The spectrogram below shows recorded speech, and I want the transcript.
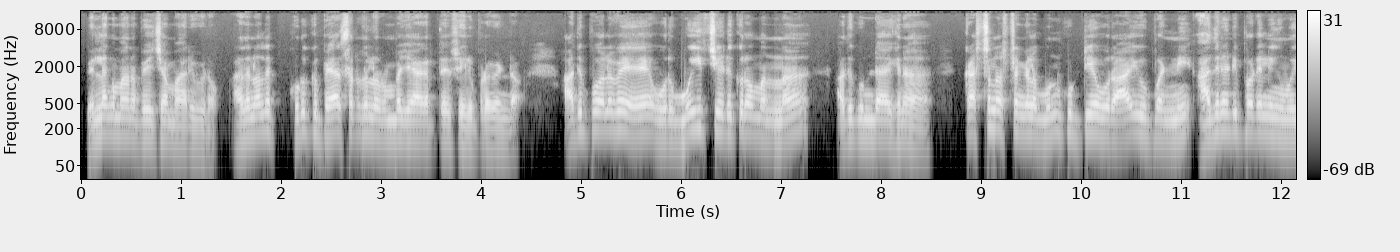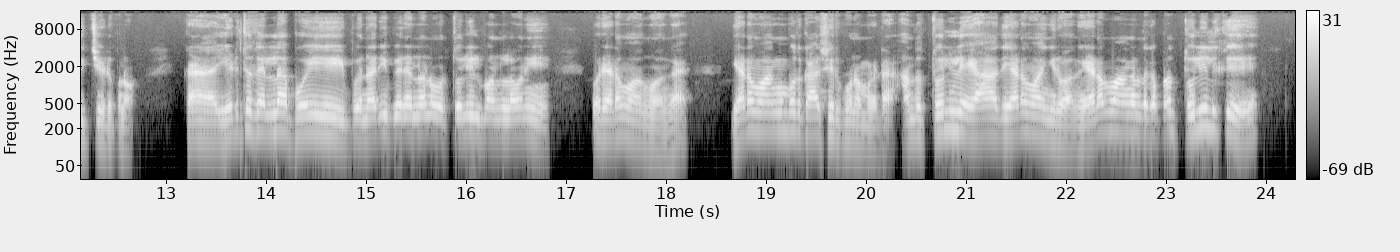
வில்லங்கமான பேச்சாக மாறிவிடும். அதனால கொடுக்க பேசுறதுல ரொம்ப ஜாகிரதை செயல்பட வேண்டும். அது போலவே ஒரு முயற்சி எடுக்கிறோம்னா அதுக்கு உண்டாகின கஷ்ட நஷ்டங்களை முன்கூட்டியே ஒரு ஆய்வு பண்ணி அதன் அடிப்படையில் நீங்கள் முயற்சி எடுக்கணும். க எடுத்ததெல்லாம் போய் இப்போ நிறைய பேர் என்னன்னு ஒரு தொழில் பண்ணலவனே ஒரு இடம் வாங்குவாங்க. இடம் வாங்கும்போது காசு இருக்கும் நம்மக்கிட்ட அந்த தொழிலை அது இடம் வாங்கிடுவாங்க இடம் வாங்கினதுக்கப்புறம் தொழிலுக்கு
